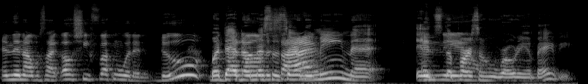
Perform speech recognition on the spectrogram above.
and then I was like, "Oh, she fucking with a dude." but that And don't necessarily mean that it's And the person who wrote in baby.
